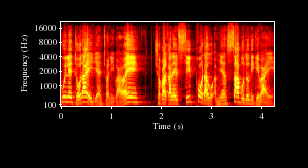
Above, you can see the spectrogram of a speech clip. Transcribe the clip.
ကွင်းလဲဒေါ်ဒါရဲ့ရန်ထွက်နေပါတော့ချော်ပါကလည်းဆေးဖော့တာကိုအမြန်စဖို့လုပ်နေခဲ့ပါတယ်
